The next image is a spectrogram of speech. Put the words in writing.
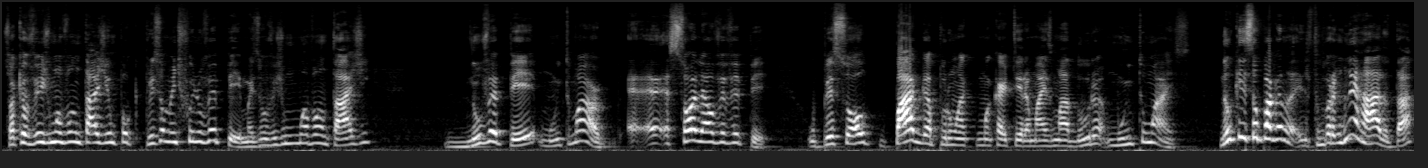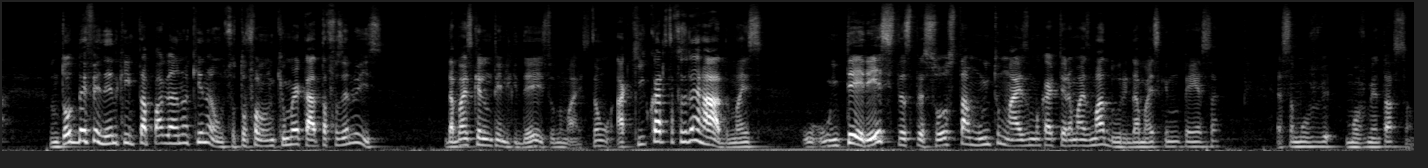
Só que eu vejo uma vantagem um pouco, principalmente foi no VP, mas eu vejo uma vantagem no VP muito maior. É, é, é só olhar o VVP. O pessoal paga por uma, uma carteira mais madura muito mais. Não que eles estão pagando, eles estão pagando errado, tá? Não estou defendendo quem está pagando aqui, não. Só estou falando que o mercado está fazendo isso. Ainda mais que ele não tem liquidez e tudo mais. Então, aqui o cara está fazendo errado, mas o, o interesse das pessoas está muito mais numa carteira mais madura, ainda mais que não tem essa, essa movi movimentação.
